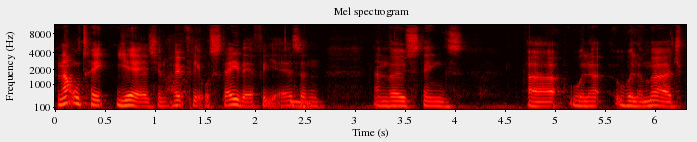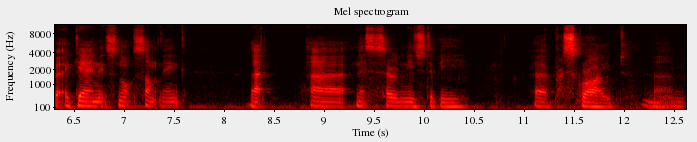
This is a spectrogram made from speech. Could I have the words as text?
And that will take years you know hopefully it will stay there for years and and those things uh, will will emerge. But again it's not something that uh, necessarily needs to be uh, prescribed um,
